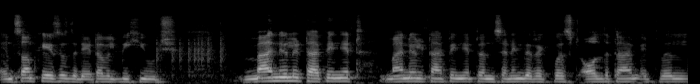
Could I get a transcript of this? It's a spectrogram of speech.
in some cases the data will be huge. Manually typing it manually typing it and sending the request all the time it will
